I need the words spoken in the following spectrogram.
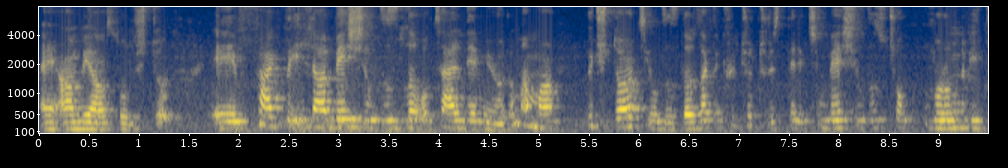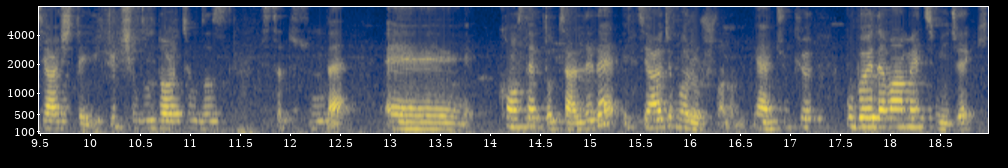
E, ambiyans oluştu. E, farklı illa 5 yıldızlı otel demiyorum ama 3-4 yıldızlı özellikle kültür turistleri için 5 yıldız çok zorunlu bir ihtiyaç değil. 3 yıldız, 4 yıldız statüsünde e, konsept otellere ihtiyacı var Urfa'nın. Yani çünkü bu böyle devam etmeyecek.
